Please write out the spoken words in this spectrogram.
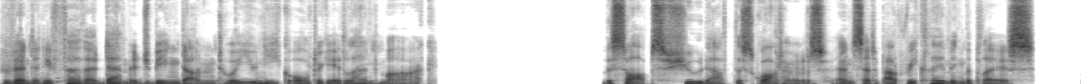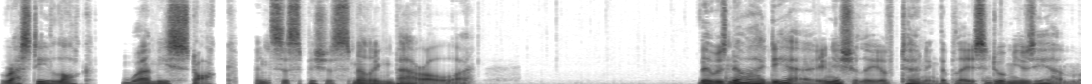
prevent any further damage being done to a unique Aldergate landmark. The sops shooed out the squatters and set about reclaiming the place. Rusty lock, wormy stock, and suspicious smelling barrel. There was no idea, initially, of turning the place into a museum.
